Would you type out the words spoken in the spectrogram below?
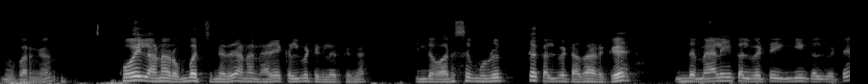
இங்க பாருங்கள் கோயில் ஆனால் ரொம்ப சின்னது. ஆனால் நிறைய கல்வெட்டுகள் இருக்குங்க. இந்த வருஷம் முழுக்க கல்வெட்டாக தான் இருக்குது இந்த மேலேயும் கல்வெட்டு இங்கேயும் கல்வெட்டு.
